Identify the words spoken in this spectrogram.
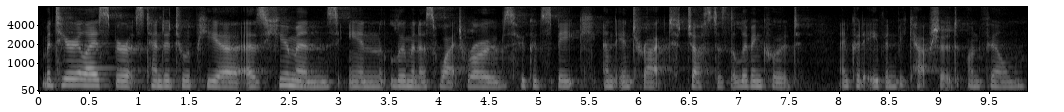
Materialized spirits tended to appear as humans in luminous white robes who could speak and interact just as the living could, and could even be captured on film.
